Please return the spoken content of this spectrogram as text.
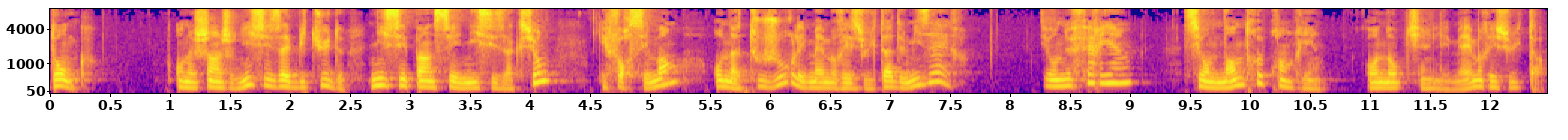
Donc, on ne change ni ses habitudes, ni ses pensées, ni ses actions, et forcément, on a toujours les mêmes résultats de misère. Si on ne fait rien, si on n'entreprend rien, on obtient les mêmes résultats,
